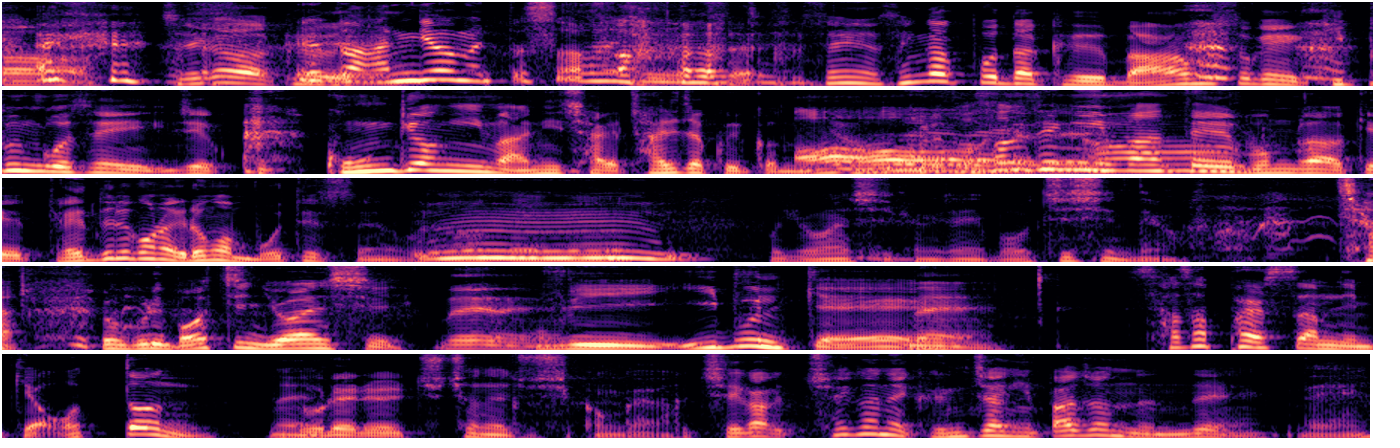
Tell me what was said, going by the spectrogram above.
아, 제가 그 그래도 안경을 또 써가지고. 세- 생각보다 그 마음속에 깊은 곳에 이제 고- 공경이 많이 자, 자리 잡고 있거든요. 아, 그래서 네. 선생님한테 아. 뭔가 이렇게 대들거나 이런 건 못했어요. 그래서 선생님이 음. 어, 요한 씨 굉장히 멋지시네요. 자, 우리 멋진 요한 씨. 네, 우리 이분께 네. 4483님께 어떤 네. 노래를 추천해 주실 건가요? 제가 최근에 굉장히 빠졌는데 네.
